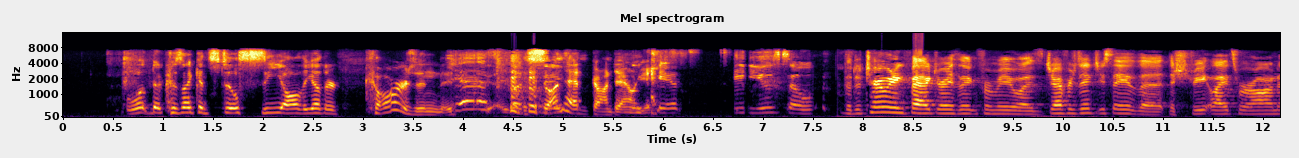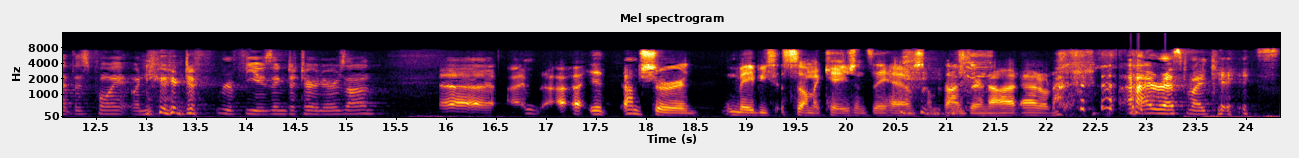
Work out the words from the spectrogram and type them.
Well, because I could still see all the other cars, and it- Yes, the sun hadn't gone down We yet. can't see you, so The determining factor, I think, for me was Jeffers. Didn't you say the the street lights were on at this point when you were def- refusing to turn yours on? Uh, I'm, uh, it, I'm sure maybe some occasions they have, sometimes they're not. I don't know. I rest my case.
